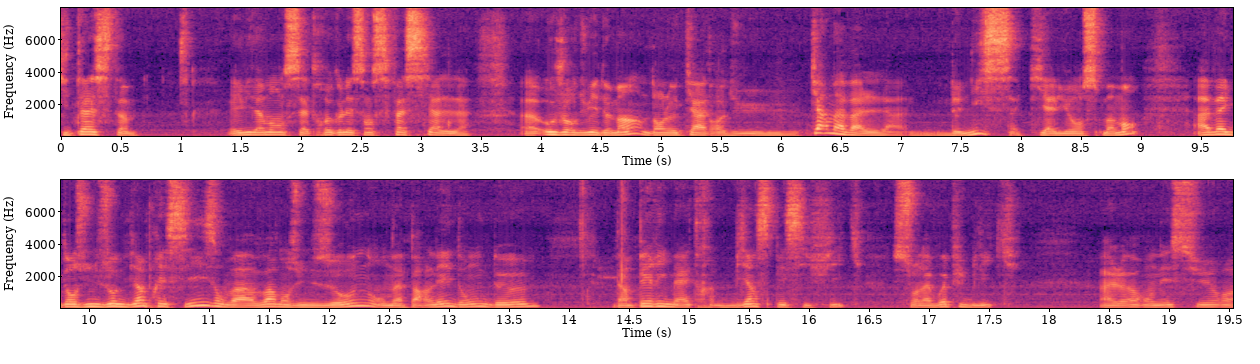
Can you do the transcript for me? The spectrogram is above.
qui teste évidemment cette reconnaissance faciale euh, aujourd'hui et demain dans le cadre du carnaval de Nice qui a lieu en ce moment avec dans une zone bien précise, on va avoir dans une zone, on a parlé donc de d'un périmètre bien spécifique sur la voie publique. Alors on est sur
